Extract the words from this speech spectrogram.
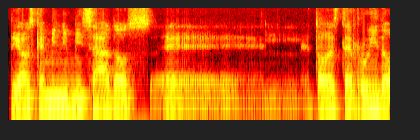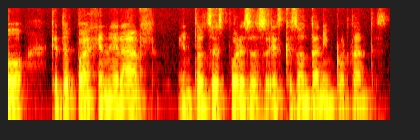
digamos que minimizados, eh, todo este ruido que te pueda generar, entonces por eso es que son tan importantes.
